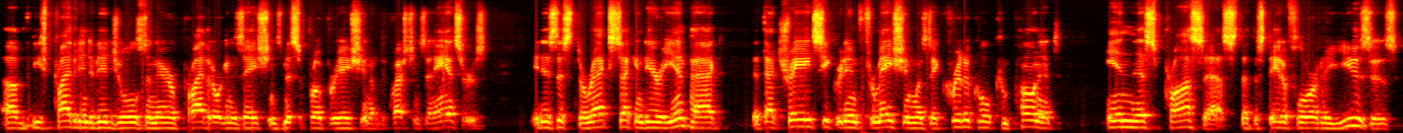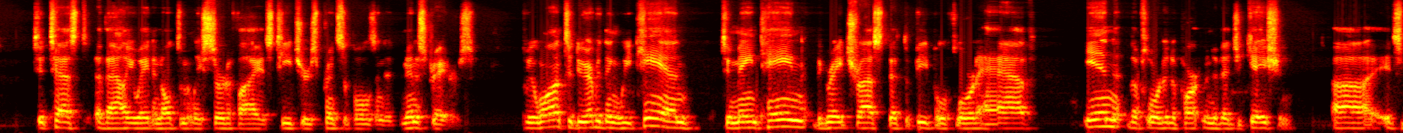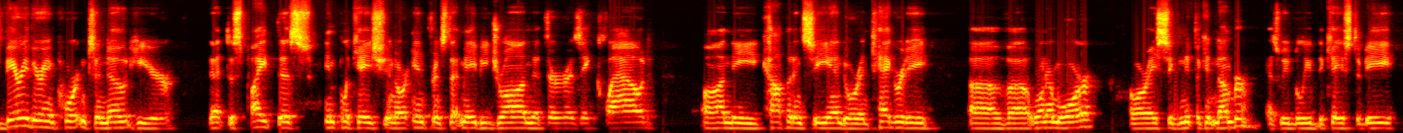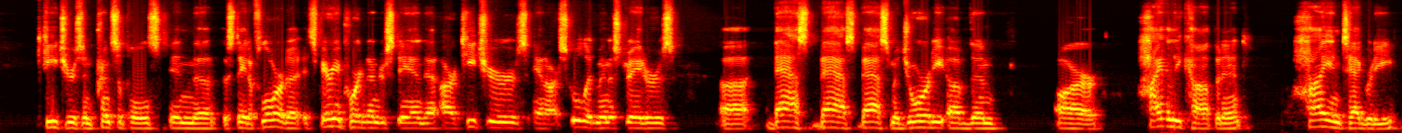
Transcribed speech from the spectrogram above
of these private individuals and their private organizations' misappropriation of the questions and answers. It is this direct secondary impact that that trade secret information was a critical component in this process that the state of Florida uses to test, evaluate, and ultimately certify its teachers, principals, and administrators. We want to do everything we can to maintain the great trust that the people of Florida have in the Florida Department of Education. Uh, it's very, very important to note here that despite this implication or inference that may be drawn that there is a cloud on the competency and or integrity of uh, one or more or a significant number, as we believe the case to be, teachers and principals in the, the state of Florida, it's very important to understand that our teachers and our school administrators, uh, vast, vast, vast majority of them are highly competent, high integrity,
